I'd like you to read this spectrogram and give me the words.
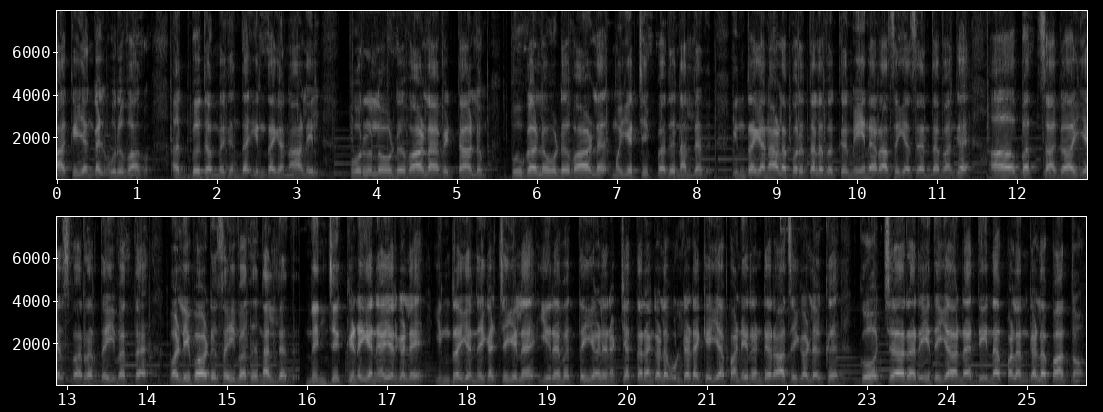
பாக்கியங்கள் உருவாகும். அற்புதம் மிகுந்த இன்றைய நாளில் பொருளோடு வாழாவிட்டாலும் புகழோடு வாழ முயற்சிப்பது நல்லது. இன்றைய நாளை பொறுத்தளவுக்கு மீன ராசியை சேர்ந்தவங்க ஆபத் சகாயேஸ்வரர் தெய்வத்தை வழிபாடு செய்வது நல்லது. நெஞ்சுக்கிணைய நேயர்களே இன்றைய நிகழ்ச்சியில் இருபத்தி ஏழு நட்சத்திரங்களை உள்ளடக்கிய பனிரெண்டு ராசிகளுக்கு கோச்சார ரீதியான தின பலன்களை பார்த்தோம்.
